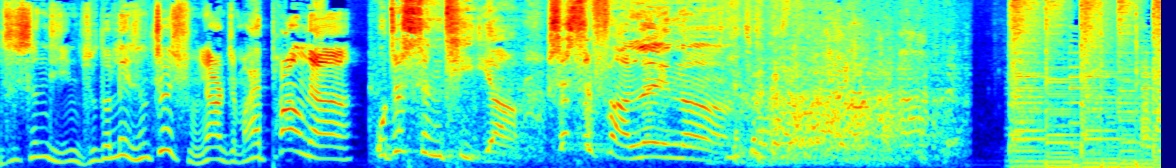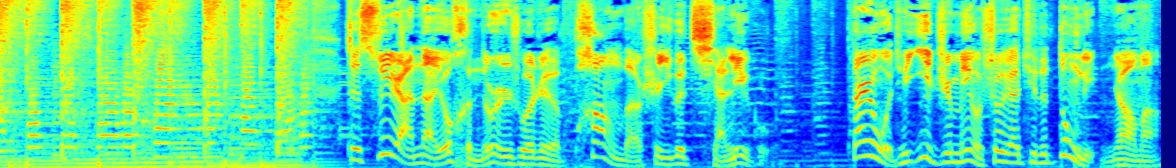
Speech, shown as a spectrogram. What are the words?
我这身体你说都累成这熊样，怎么还胖呢？我这身体呀，是是反累呢。这虽然呢，有很多人说这个胖子是一个潜力股，但是我却一直没有瘦下去的动力，你知道吗？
